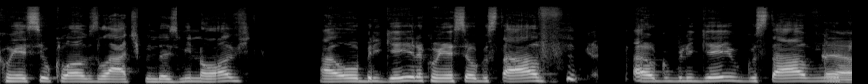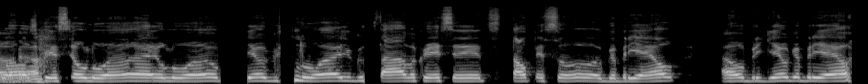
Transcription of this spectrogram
conheci o Clóvis lá, tipo, em 2009. Aí eu obriguei ele a conhecer o Gustavo. Aí eu briguei o Gustavo, o É, Clóvis aham. conheceu o Luan, aí o Luan, eu, o Luan e o Gustavo a conhecer tal pessoa, o Gabriel. Eu briguei o Gabriel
